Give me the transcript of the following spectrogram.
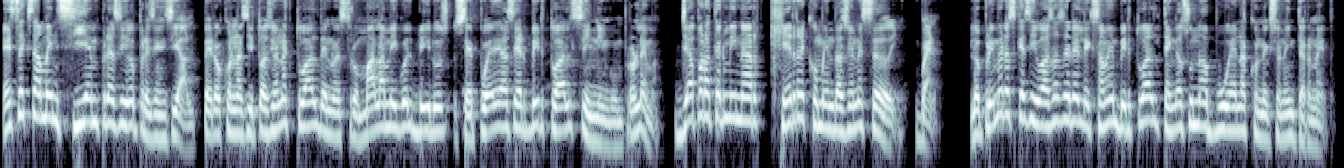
Este examen siempre ha sido presencial, pero con la situación actual de nuestro mal amigo el virus, se puede hacer virtual sin ningún problema. Ya para terminar, ¿qué recomendaciones te doy? Bueno, lo primero es que si vas a hacer el examen virtual tengas una buena conexión a internet.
